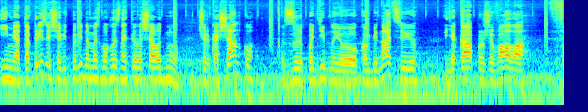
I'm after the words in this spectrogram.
ім'я та прізвище. Відповідно, ми змогли знайти лише одну черкащанку з подібною комбінацією, яка проживала в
